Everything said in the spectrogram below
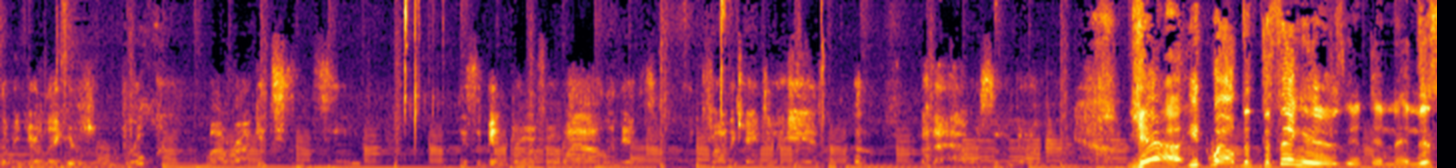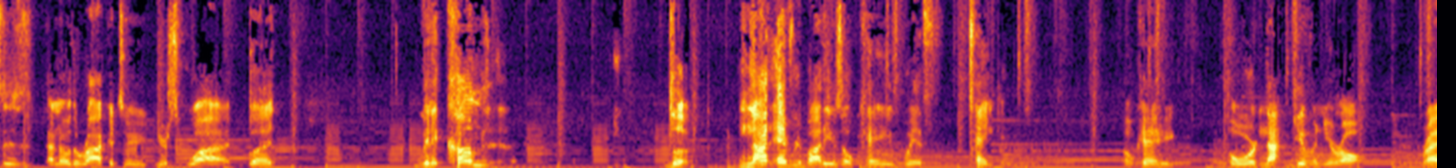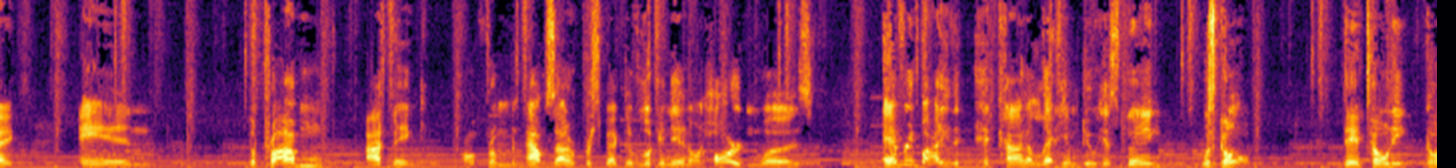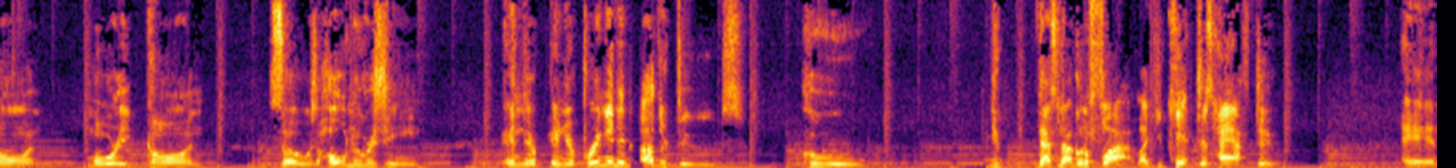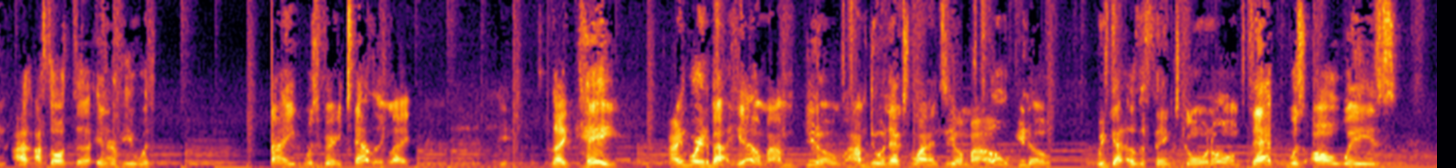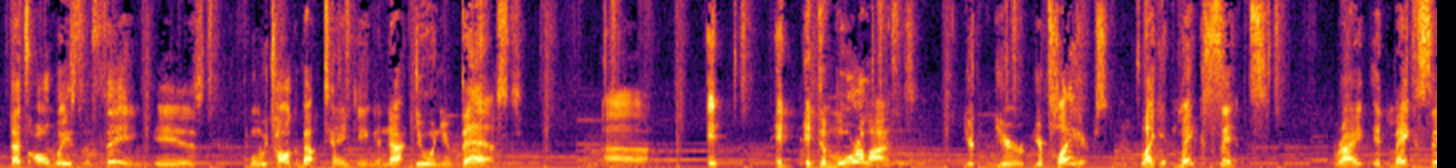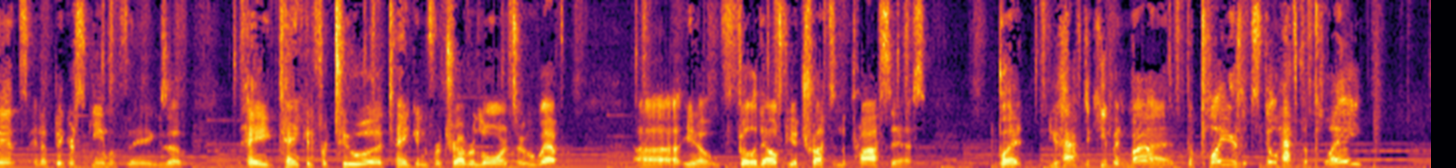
I mean, your Lakers broke my Rockets. So this has been brewing for a while, and it, it finally came to a head about an hour or so ago. Yeah, it, well, the, the thing is, and, and, and this is, I know the Rockets are your squad, but when it comes, look, not everybody is okay with tanking, okay, or not giving your all, right? And the problem, I think, from an outsider perspective, looking in on Harden was everybody that had kind of let him do his thing was gone. D'Antoni gone, Morey gone. So it was a whole new regime, and they're and you're bringing in other dudes who you that's not going to fly. Like you can't just half do. And I, I thought the interview with Knight was very telling. Like, like, hey, I ain't worried about him. I'm, you know, I'm doing X, Y, and Z on my own. You know, we've got other things going on. That was always, that's always the thing is when we talk about tanking and not doing your best, uh, it, it, it demoralizes your, your, your players. Like it makes sense, right? It makes sense in a bigger scheme of things of, hey, tanking for Tua, tanking for Trevor Lawrence or whoever. Uh, you know, Philadelphia trusts in the process. But you have to keep in mind the players that still have to play,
